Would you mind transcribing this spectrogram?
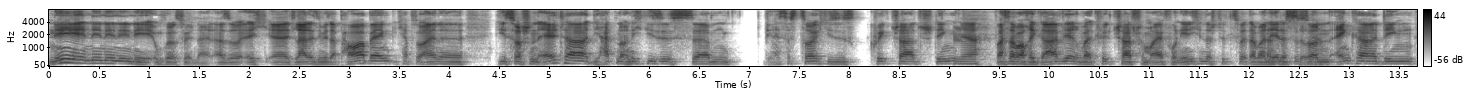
Nee, nee, nee, nee, nee, um Gottes Willen, nein. Also ich, äh, ich lade sie mit der Powerbank. Ich habe so eine, die ist zwar schon älter, die hat noch nicht dieses ähm, wie heißt das Zeug, dieses Quick Charge Ding, ja. was aber auch egal wäre, weil Quick Charge vom iPhone eh nicht unterstützt wird. Aber das nee, das ist so, ein Anchor Ding.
